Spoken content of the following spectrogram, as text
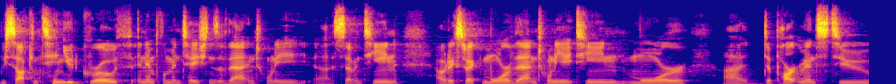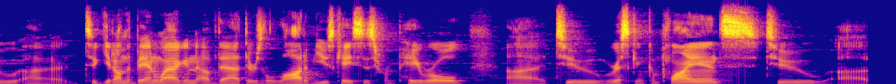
we saw continued growth and implementations of that in 2017. I would expect more of that in 2018. More uh, departments to uh, to get on the bandwagon of that. There's a lot of use cases from payroll uh, to risk and compliance to uh,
